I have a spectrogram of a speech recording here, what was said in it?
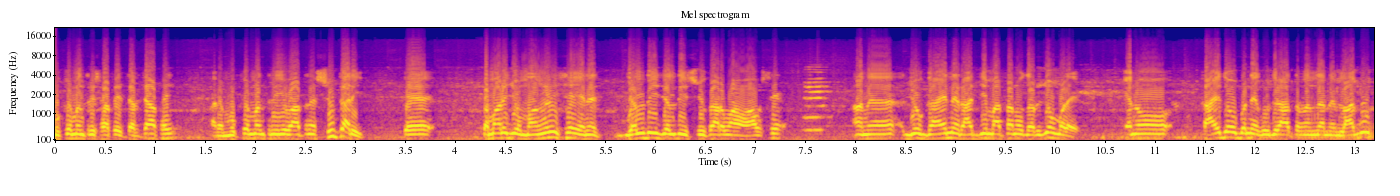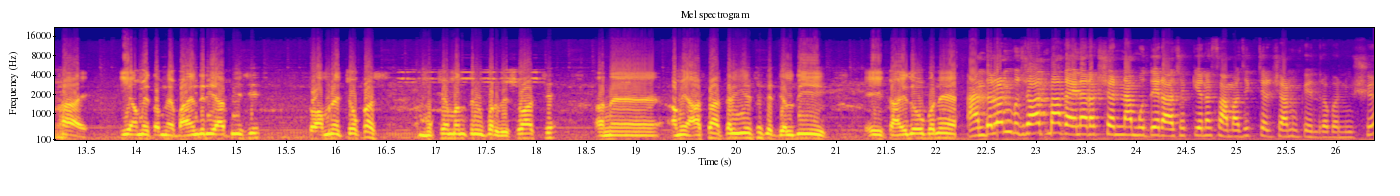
મુખ્યમંત્રી સાથે ચર્ચા થઈ. અને મુખ્યમંત્રી એ વાતને સ્વીકારી કે તમારી જો માંગણી છે એને જલ્દી જલ્દી સ્વીકારવામાં આવશે અને જો ગાયને રાજ્ય માતાનો દરજ્જો મળે, એનો કાયદો બને ગુજરાતની અંદરને લાગુ થાય, એ અમે તમને બાંયધરી આપીએ છીએ. તો અમને ચોક્કસ મુખ્યમંત્રી ઉપર વિશ્વાસ છે અને અમે આશા કરીએ છીએ કે જલ્દી એ કાયદો બને. આંદોલન ગુજરાતમાં ગાયના રક્ષણના મુદ્દે રાજકીય અને સામાજિક ચર્ચાનું કેન્દ્ર બન્યું છે.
